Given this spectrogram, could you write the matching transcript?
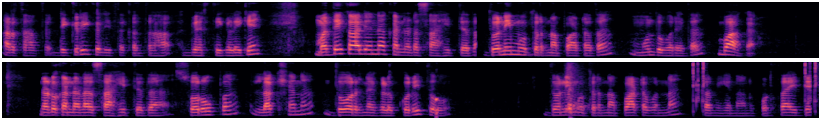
ಅರ್ಥಾತ್ ಡಿಗ್ರಿ ಕಲಿತಕ್ಕಂತಹ ಅಭ್ಯರ್ಥಿಗಳಿಗೆ ಮಧ್ಯಕಾಲೀನ ಕನ್ನಡ ಸಾಹಿತ್ಯದ ಧ್ವನಿ ಮುದ್ರಣ ಪಾಠದ ಮುಂದುವರೆದ ಭಾಗ. ನಡುಕನ್ನಡ ಸಾಹಿತ್ಯದ ಸ್ವರೂಪ, ಲಕ್ಷಣ, ಧೋರಣೆಗಳ ಕುರಿತು ಧ್ವನಿ ಮುದ್ರಣ ಪಾಠವನ್ನು ತಮಗೆ ನಾನು ಕೊಡ್ತಾ ಇದ್ದೇನೆ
